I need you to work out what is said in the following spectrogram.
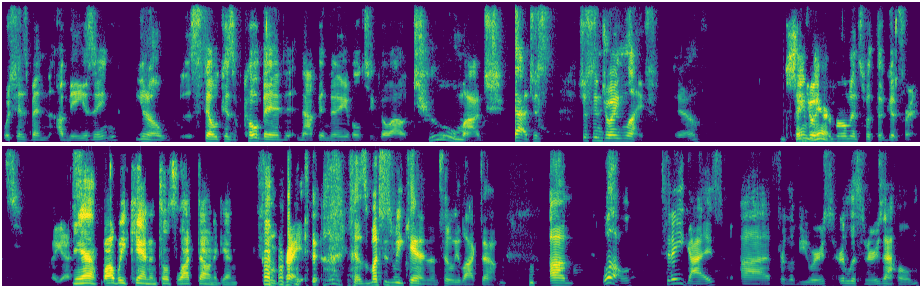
which has been amazing. You know, still because of COVID, not been able to go out too much. Yeah, just just enjoying life. You know, same enjoying here? the moments with the good friends. I guess. Yeah, while we can until it's locked down again. right. as much as we can until we lock down. Um, well, today, guys, uh, for the viewers or listeners at home,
